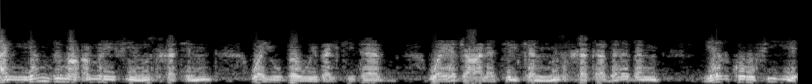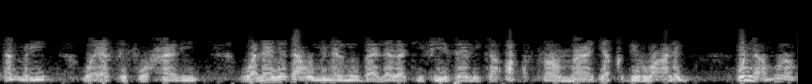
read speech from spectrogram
أن ينظم أمري في نسخة ويبوب الكتاب ويجعل تلك النسخة بابا يذكر فيه أمري ويصف حالي ولا يدع من المبالغة في ذلك أقصى ما يقدر عليه. ويأمره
